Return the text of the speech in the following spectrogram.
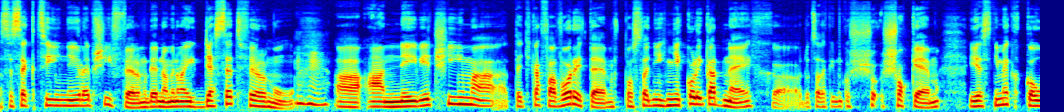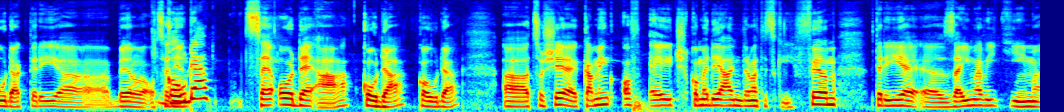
se sekcí nejlepší film, kde je nominovaných 10 filmů mm-hmm. uh, a největším teďka favoritem v posledních několika dnech, uh, docela takovým jako šo- šokem, je snímek Kouda, který byl oceněn... Kouda? CODA, Koda, uh, což je coming of age komediální dramatický film, který je uh, zajímavý tím,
